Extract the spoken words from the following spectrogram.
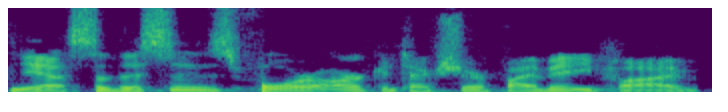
Yeah, so this is for architecture 585.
